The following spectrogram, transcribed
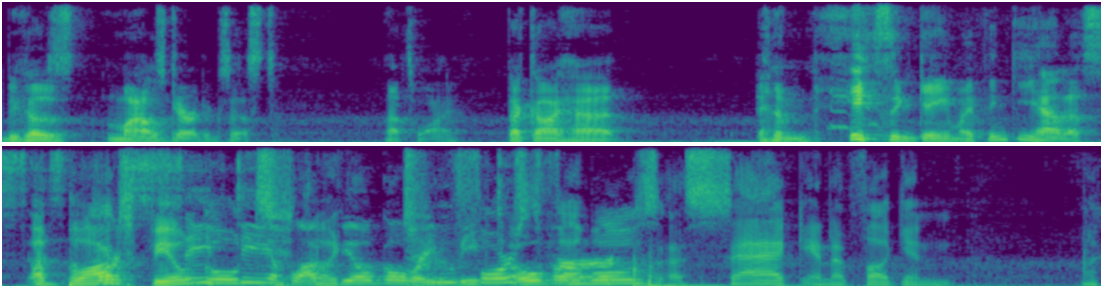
Because Myles Garrett exists. That's why. That guy had an amazing game. I think he had a a blocked forced field goal, safety, t- a blocked like, field goal where he leaped over. fumbles, a sack, and a fucking like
